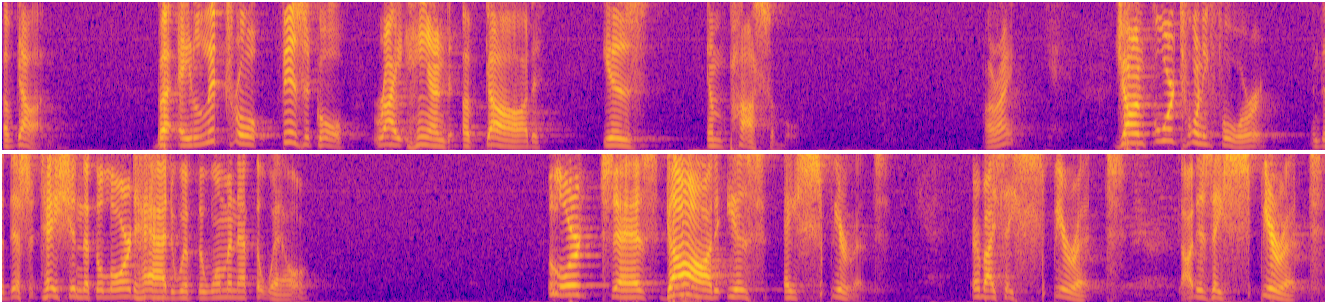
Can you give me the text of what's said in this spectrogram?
of God. But a literal, physical right hand of God is impossible. All right? John 4 24, in the dissertation that the Lord had with the woman at the well, the Lord says, God is a spirit. Everybody say, Spirit. God is a spirit.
